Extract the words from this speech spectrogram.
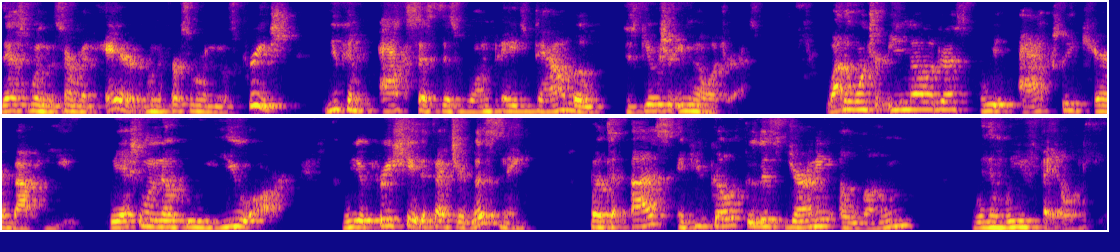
that's when the sermon aired, when the first sermon was preached, you can access this one page download. Just give us your email address. Why do we want your email address? We actually care about you. We actually want to know who you are. We appreciate the fact you're listening. But to us, if you go through this journey alone, well, then we failed you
